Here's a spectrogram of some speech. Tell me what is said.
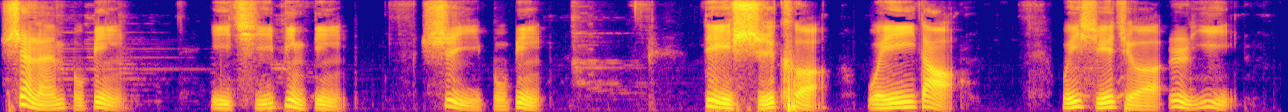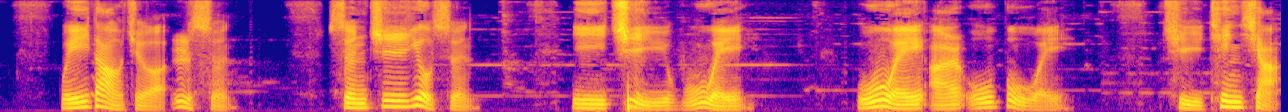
圣人不病，以其病病，是以不病。第十课：为道，为学者日益，为道者日损，损之又损，以至于无为。无为而无不为，取天下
